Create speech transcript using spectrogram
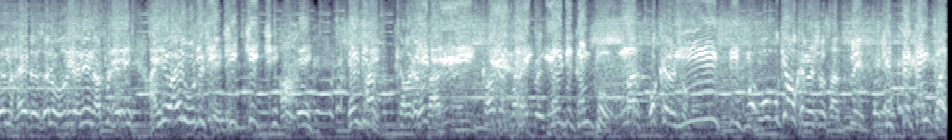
ఆక్సిజన్ హైడ్రోజన్ ఉదయని నత్రజని అన్ని వాయులు సార్. ఏంటి కంపు ఒక్క నిమిషం ఒకే ఒక నిమిషం సార్ ప్లీజ్ కంపు.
